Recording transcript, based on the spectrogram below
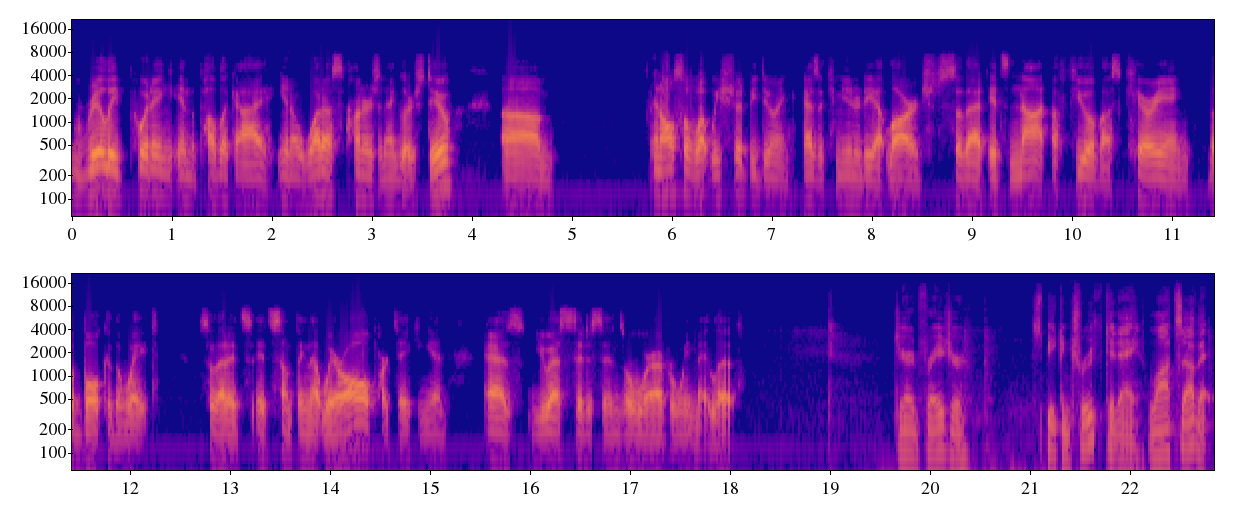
really putting in the public eye, you know, what us hunters and anglers do, um, and also what we should be doing as a community at large, so that it's not a few of us carrying the bulk of the weight, so that it's it's something that we're all partaking in as U.S. citizens or wherever we may live. Jared Frazier, speaking truth today. Lots of it.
